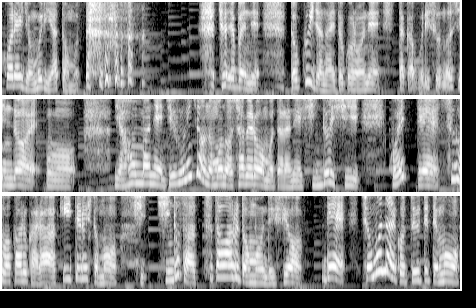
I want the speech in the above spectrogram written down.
これ以上無理やと思った。ちょやっぱりね得意じゃないところをね知ったかぶりすんのしんどいもういやほんまね自分以上のものを喋ろう思ったらねしんどいし声ってすぐわかるから聞いてる人もししんどさ伝わると思うんですよ。でしょうもないこと言ってても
